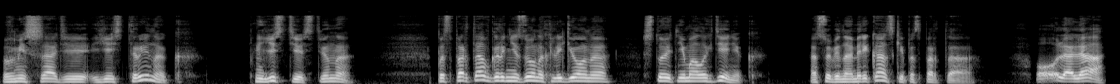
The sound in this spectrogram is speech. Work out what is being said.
в Мессаде есть рынок? Естественно. Паспорта в гарнизонах легиона стоят немалых денег, особенно американские паспорта. О-ля-ля!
